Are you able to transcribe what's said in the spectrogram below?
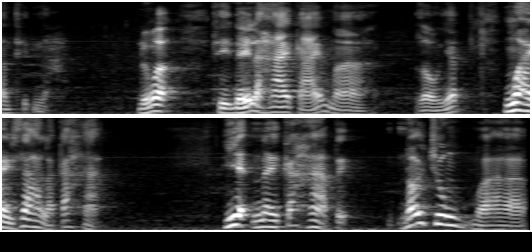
ăn thịt nạc. Đúng không? Ạ thì đấy là hai cái mà giàu nhất. Ngoài ra là các hạt. Hiện nay các hạt ấy, nói chung mà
